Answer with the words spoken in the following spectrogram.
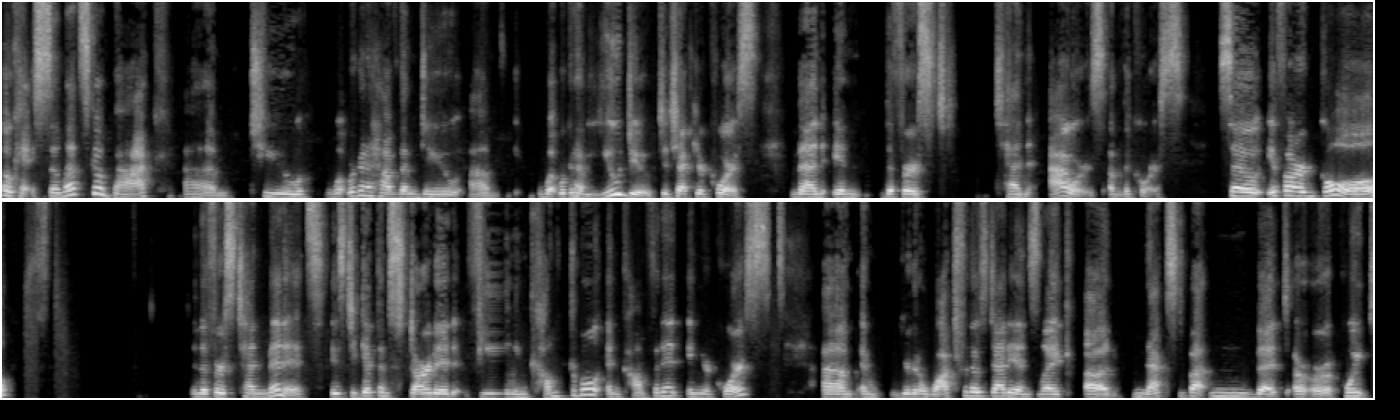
Okay, so let's go back um, to what we're going to have them do, um, what we're going to have you do to check your course then in the first 10 hours of the course. So if our goal in the first 10 minutes is to get them started feeling comfortable and confident in your course, um, and you're going to watch for those dead ends like a next button that or, or, a point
